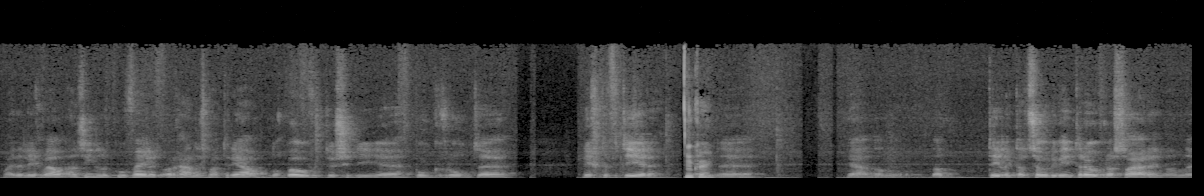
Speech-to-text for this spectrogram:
maar er ligt wel een aanzienlijke hoeveelheid organisch materiaal nog boven tussen die uh, bonkengrond uh, ligt te verteren. Okay. Ja, dan, dan til ik dat zo de winter over als het ware. En dan uh,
